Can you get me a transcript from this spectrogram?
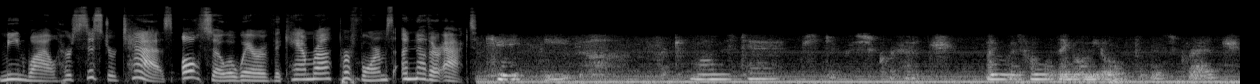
Meanwhile, her sister Taz, also aware of the camera, performs another act. Freaking mom's text. A scratch. I was whole thing on me over the scratch.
